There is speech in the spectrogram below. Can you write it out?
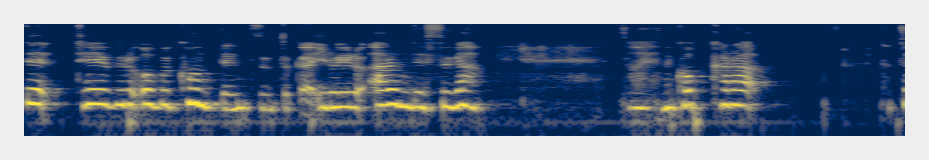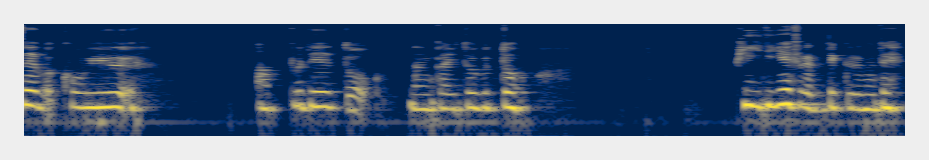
でテーブル・オブ・コンテンツとかいろいろあるんですがそうですねここから例えばこういうアップデートなんかに飛ぶと PDF が出てくるので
